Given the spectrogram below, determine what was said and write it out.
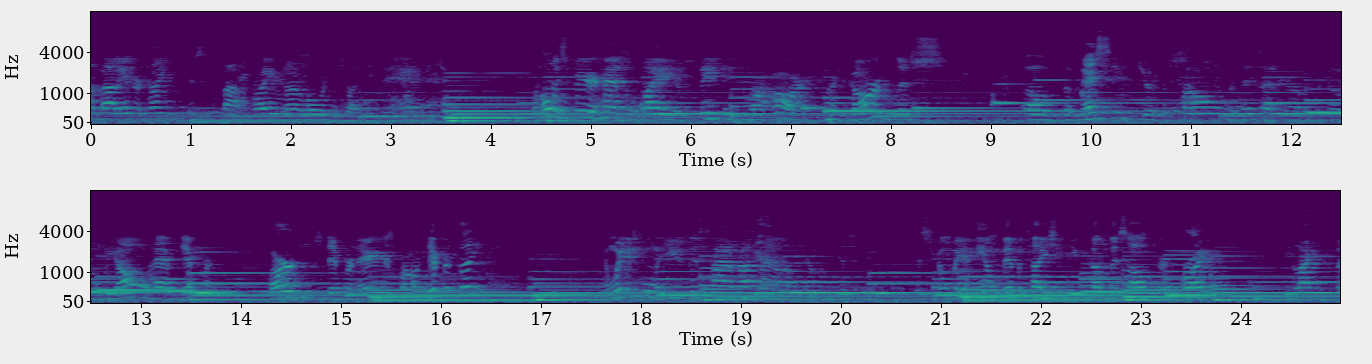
not, about entertainment. This is about praising our Lord and Savior. The Holy Spirit has a way of speaking to our heart regardless of the message or the song or this, that, other. We all have different burdens, different areas, for our different things. And we just want to use this time right now. Just, this is going to be a hymn of invitation. You come to this altar and pray. If you'd like to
